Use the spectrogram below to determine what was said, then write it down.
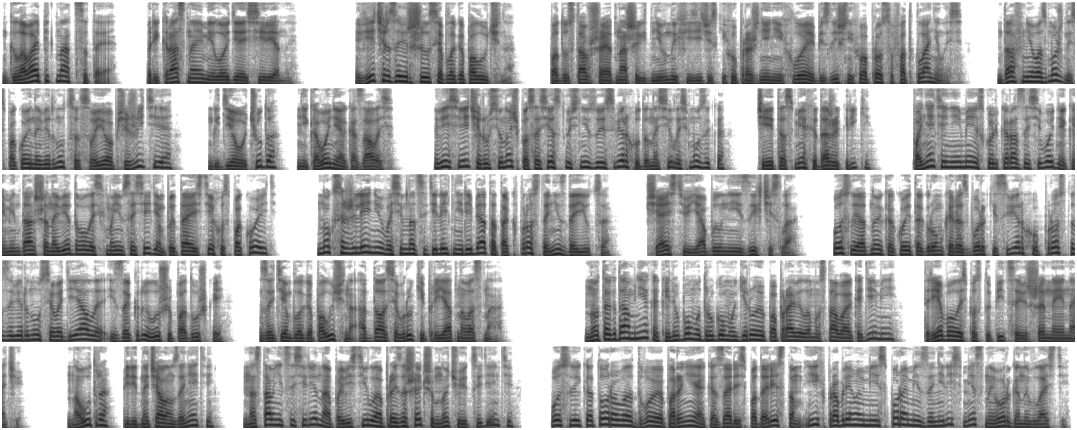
Глава 15. Прекрасная мелодия сирены. Вечер завершился благополучно. Подуставшая от наших дневных физических упражнений Хлоя без лишних вопросов откланялась, дав мне возможность спокойно вернуться в свое общежитие, где, о чудо, никого не оказалось. Весь вечер и всю ночь по соседству снизу и сверху доносилась музыка, чей-то смех и даже крики. Понятия не имею, сколько раз за сегодня комендантша наведывалась к моим соседям, пытаясь тех успокоить. Но, к сожалению, 18-летние ребята так просто не сдаются. К счастью, я был не из их числа. После одной какой-то громкой разборки сверху просто завернулся в одеяло и закрыл уши подушкой. Затем благополучно отдался в руки приятного сна. Но тогда мне, как и любому другому герою по правилам устава Академии, требовалось поступить совершенно иначе. На утро, перед началом занятий, наставница Сирена оповестила о произошедшем ночью инциденте, после которого двое парней оказались под арестом, и их проблемами и спорами занялись местные органы власти.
